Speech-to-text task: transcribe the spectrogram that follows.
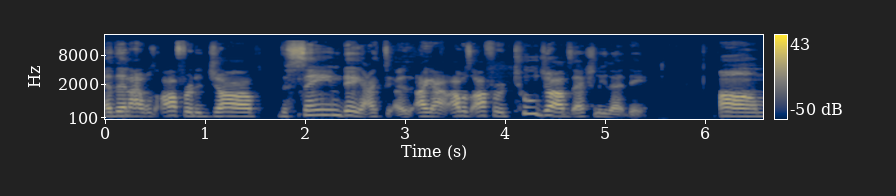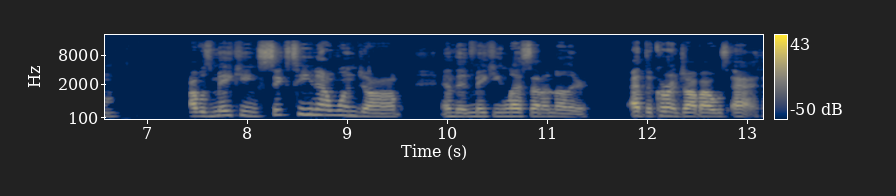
and then i was offered a job the same day. I i got i was offered two jobs actually that day. Um I was making 16 at one job and then making less at another at the current job I was at.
